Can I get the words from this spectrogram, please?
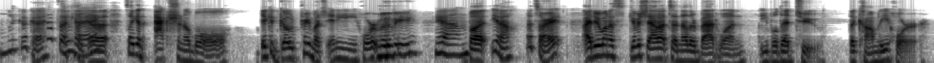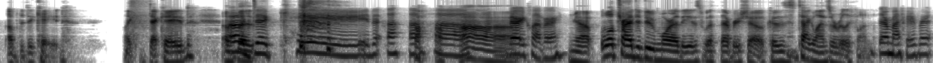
I'm like, okay, That's Seems Like okay. a, it's like an actionable. It could go pretty much any horror movie, Yeah. but you know that's all right. I do want to give a shout out to another bad one, Evil Dead Two, the comedy horror of the decade, like decade Oh, the. Decade. Uh, uh, uh. Ah. Very clever. Yeah, we'll try to do more of these with every show because taglines are really fun. They're my favorite.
